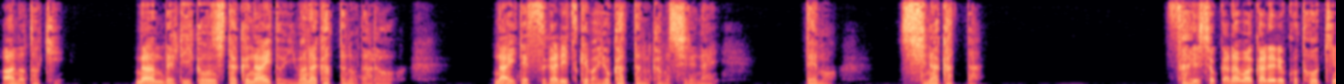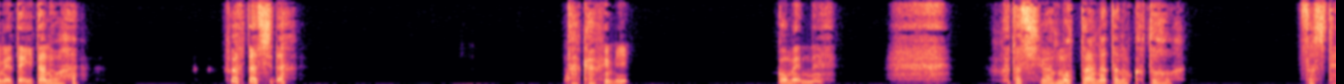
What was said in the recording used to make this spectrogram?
あの時、なんで離婚したくないと言わなかったのだろう。泣いてすがりつけばよかったのかもしれない。でも、しなかった。最初から別れることを決めていたのは、私だ。高文、ごめんね。私はもっとあなたのことを、そして、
